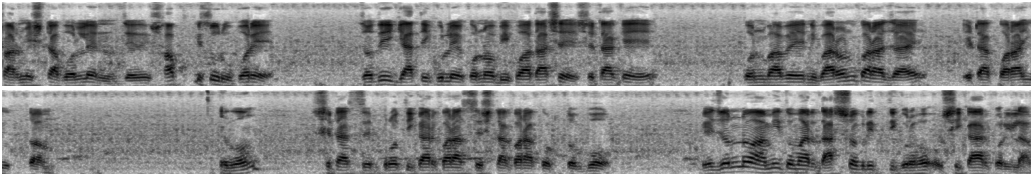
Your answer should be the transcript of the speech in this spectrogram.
শর্মিষ্ঠা বললেন, যে সব কিছুর উপরে যদি জ্ঞাতিকুলে কোনো বিপদ আসে, সেটাকে কোনভাবে নিবারণ করা যায়, এটা করাই উত্তম। এবং সেটা প্রতিকার করার চেষ্টা করা কর্তব্য। এজন্য আমি তোমার দাস্যবৃত্তি গ্রহ স্বীকার করিলাম।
